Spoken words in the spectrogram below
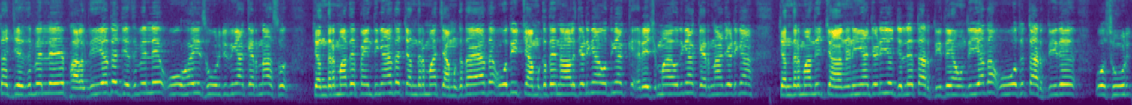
ਤਾਂ ਜਿਸ ਵੇਲੇ ਫਲਦੀ ਆ ਤਾਂ ਜਿਸ ਵੇਲੇ ਉਹ ਹੀ ਸੂਰਜ ਦੀਆਂ ਕਿਰਨਾਂ ਸੁ- ਚੰਦਰਮਾ ਤੇ ਪੈਂਦੀਆਂ ਤਾਂ ਚੰਦਰਮਾ ਚਮਕਦਾ ਆ ਤਾਂ ਉਹਦੀ ਚਮਕ ਦੇ ਨਾਲ ਜਿਹੜੀਆਂ ਉਹਦੀਆਂ ਕਿ- ਰੇਸ਼ਮਾ, ਉਹਦੀਆਂ ਕਿਰਨਾਂ ਜਿਹੜੀਆਂ ਚੰਦਰਮਾ ਦੀ ਚਾਨਣੀ ਆ, ਜਿਹੜੀ ਉਹ ਜਿੱਲੇ ਧਰਤੀ ਤੇ ਆਉਂਦੀ ਆ ਤਾਂ ਉਸ ਧਰਤੀ ਦੇ ਉਹ ਸੂਰਜ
